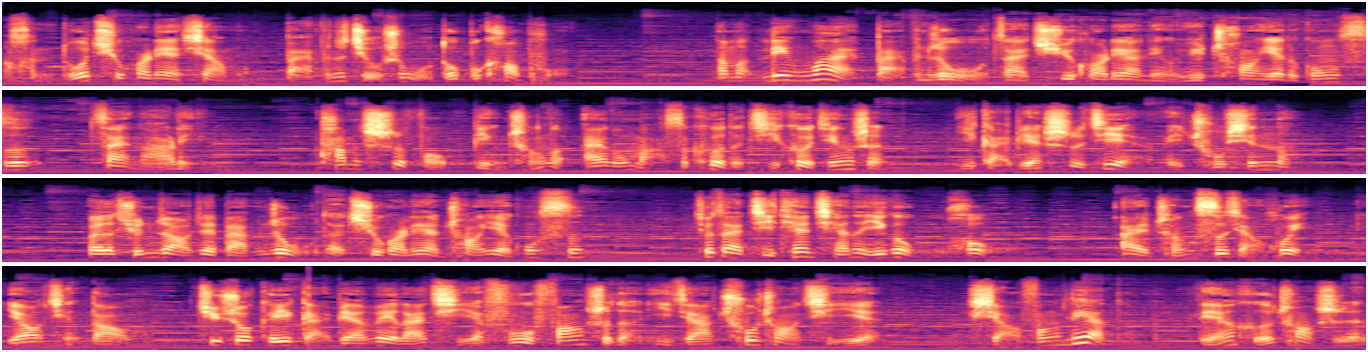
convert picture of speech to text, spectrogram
很多区块链项目百分之九十五都不靠谱。那么，另外百分之五在区块链领域创业的公司在哪里？他们是否秉承了埃隆·马斯克的极客精神？以改变世界为初心呢？为了寻找这百分之五的区块链创业公司，就在几天前的一个午后，爱城思想会邀请到了据说可以改变未来企业服务方式的一家初创企业——小峰链的联合创始人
